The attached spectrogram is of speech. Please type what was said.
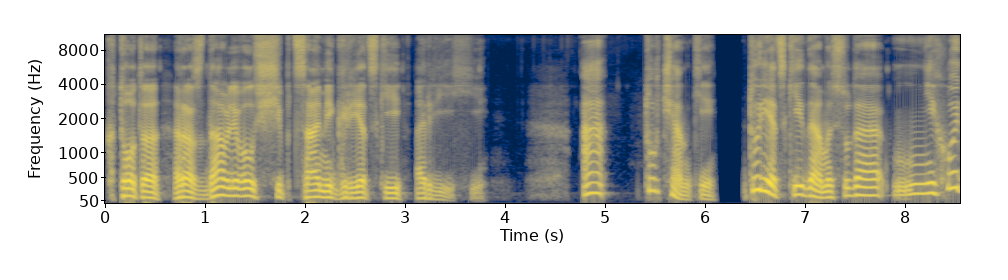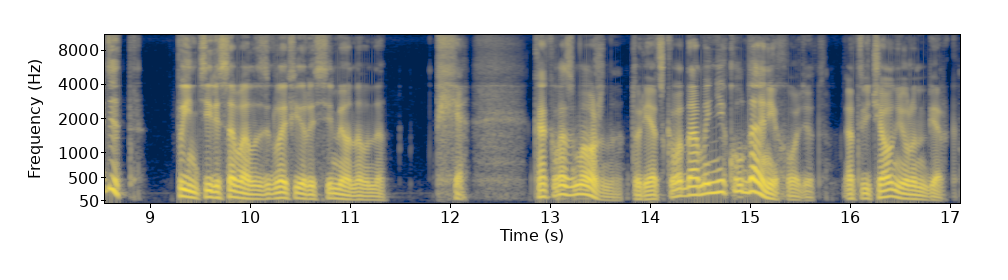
кто-то раздавливал щипцами грецкие орехи. — А турчанки, турецкие дамы сюда не ходят? — поинтересовалась Глафира Семеновна. — Как возможно, турецкого дамы никуда не ходят. — отвечал Нюрнберг.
